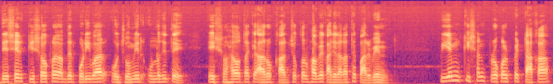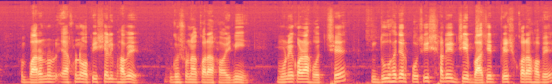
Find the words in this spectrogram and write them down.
দেশের কৃষকরা তাদের পরিবার ও জমির উন্নতিতে এই সহায়তাকে আরও কার্যকরভাবে কাজে লাগাতে পারবেন। পিএম কিষাণ প্রকল্পের টাকা বাড়ানোর এখনও অফিসিয়ালিভাবে ঘোষণা করা হয়নি। মনে করা হচ্ছে দু হাজার পঁচিশ সালের যে বাজেট পেশ করা হবে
